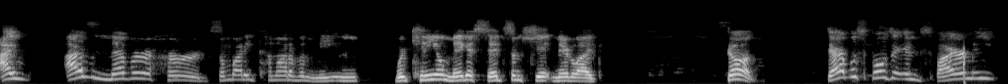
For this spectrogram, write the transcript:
I I've never heard somebody come out of a meeting where Kenny Omega said some shit and they're like, Doug, that was supposed to inspire me.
